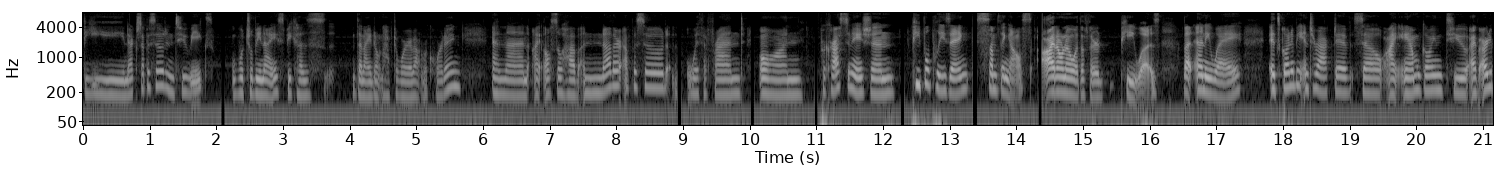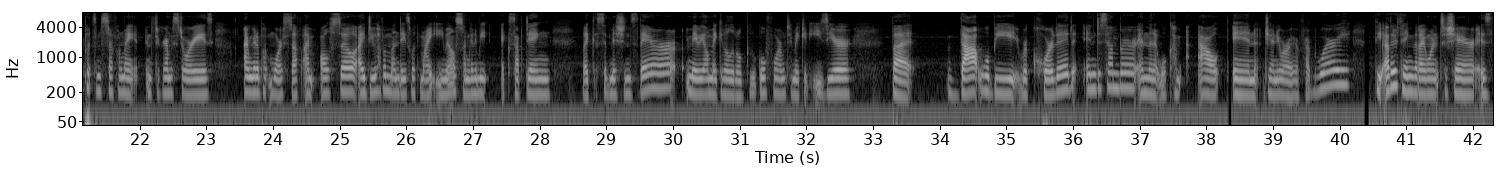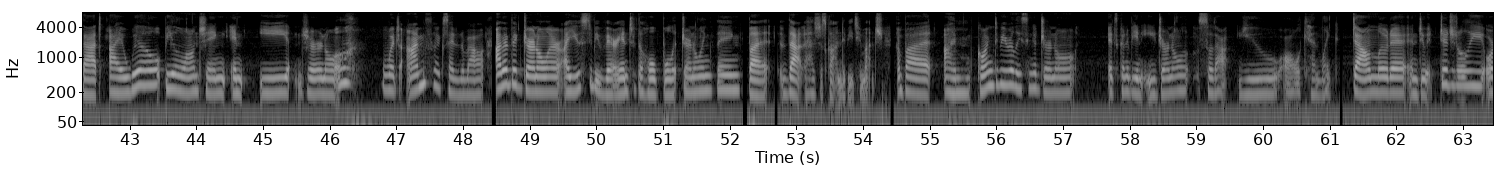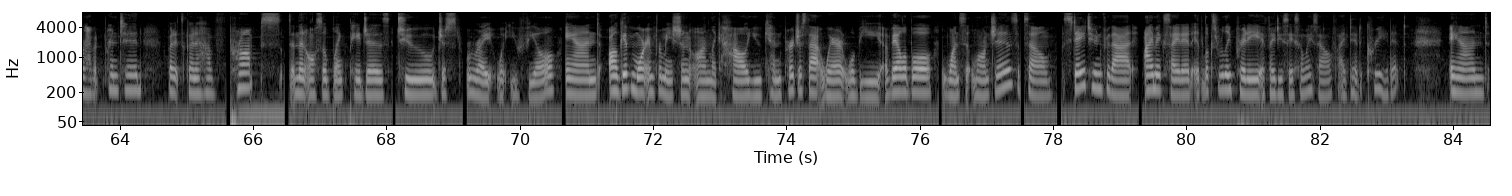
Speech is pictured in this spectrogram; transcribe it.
the next episode in two weeks, which will be nice because then I don't have to worry about recording. And then I also have another episode with a friend on procrastination, people pleasing, something else. I don't know what the third P was. But anyway, it's going to be interactive. So I am going to, I've already put some stuff on my Instagram stories. I'm going to put more stuff. I'm also, I do have a Mondays with my email, so I'm going to be accepting like submissions there. Maybe I'll make it a little Google form to make it easier. But that will be recorded in December and then it will come out in January or February. The other thing that I wanted to share is that I will be launching an e journal. which I'm so excited about. I'm a big journaler. I used to be very into the whole bullet journaling thing, but that has just gotten to be too much. But I'm going to be releasing a journal. It's going to be an e journal so that you all can like download it and do it digitally or have it printed, but it's going to have prompts and then also blank pages to just write what you feel. And I'll give more information on like how you can purchase that, where it will be available once it launches. So stay tuned for that. I'm excited. It looks really pretty if I do say so myself. I did create it. And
